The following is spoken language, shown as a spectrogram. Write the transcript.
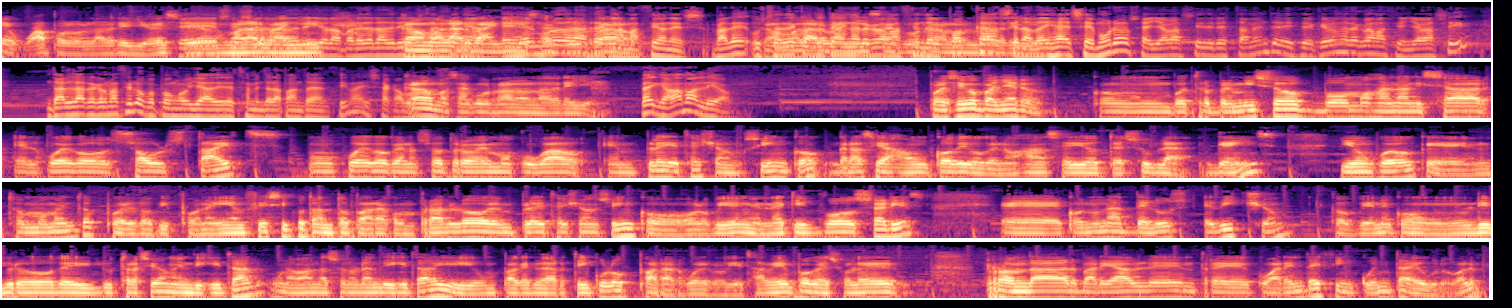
Qué guapo los ladrillos ese, sí, como sí, el ladrillo, la pared de ladrillo Como está genial. Es el muro de las reclamaciones, ¿vale? Ustedes cuando tengan una reclamación del podcast se la dais a ese muro, o sea, yo hago así directamente, dice, quiero una reclamación, yo hago así, das la reclamación, luego pongo ya directamente la pantalla encima y se acabó. ¿Cómo se ha currado los ladrillos? Venga, vamos al lío. Pues sí, compañeros, con vuestro permiso vamos a analizar el juego Solstice, un juego que nosotros hemos jugado en PlayStation 5 gracias a un código que nos han cedido Tesula Games y un juego que en estos momentos pues lo disponéis en físico tanto para comprarlo en PlayStation 5 o lo bien en Xbox Series eh, con una Deluxe Edition que os viene con un libro de ilustración en digital, una banda sonora en digital y un paquete de artículos para el juego. Y está bien porque suele rondar variables entre 40 y 50 euros, ¿vale?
